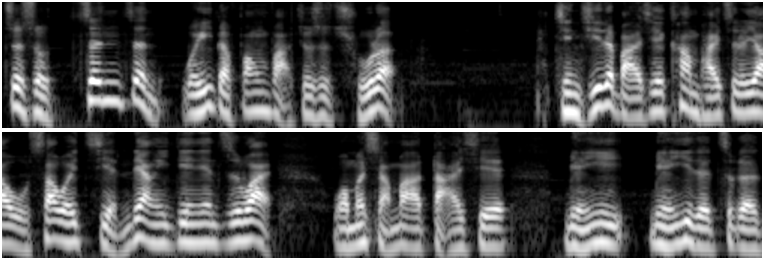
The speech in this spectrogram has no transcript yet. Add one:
这时候真正唯一的方法就是除了紧急的把一些抗排斥的药物稍微减量一点点之外，我们想办法打一些免疫免疫的这个。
